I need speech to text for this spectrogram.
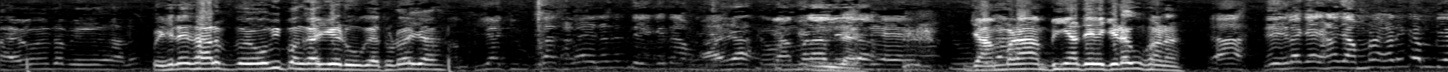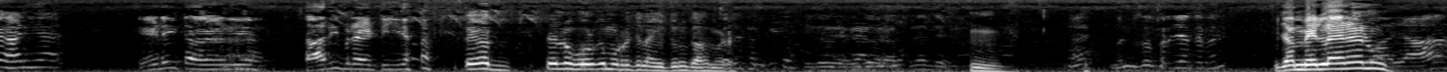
ਆਏ ਹੋਏ ਤਾਂ ਬੇਰੇ ਹਾਲ ਪਿਛਲੇ ਸਾਲ ਉਹ ਵੀ ਪੰਗਾ ਛੇੜ ਹੋ ਗਿਆ ਥੋੜਾ ਜਿਹਾ। ਅੰਬੀਆਂ ਚੂਕਲਾ ਖੜਾ ਇਹਨਾਂ ਨੇ ਦੇ ਕੇ ਤਾਂ ਆ। ਜਾ, ਜਾਮਣਾ ਲੈ। ਲੈ ਜਾਮਣਾ ਅੰਬੀਆਂ ਦੇ ਜਿਹੜਾ ਕੋ ਖਾਣਾ। ਆ ਦੇਖ ਲੈ ਕਿਆ ਖਾਣਾ ਜਾਮਣਾ ਖਾਣੀ ਕਿ ਅੰਬੀਆਂ ਖਾਣੀਆਂ? ਕਿਹੜੀ ਟਾਣੀ ਆ ਸਾਰੀ ਵੈਰਾਈਟੀ ਆ। ਤੇ ਉਹ ਤੈਨੂੰ ਖੋਲ ਕੇ ਮੋਟਰ ਚਲਾਈ ਤੈਨੂੰ 10 ਮਿੰਟ। ਹੂੰ। ਮੈਨੂੰ ਸੱਤਰ ਜਾਂਦੇ ਨੇ ਜਾਂ ਮਿਲ ਇਹਨਾਂ ਨੂੰ। ਆ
